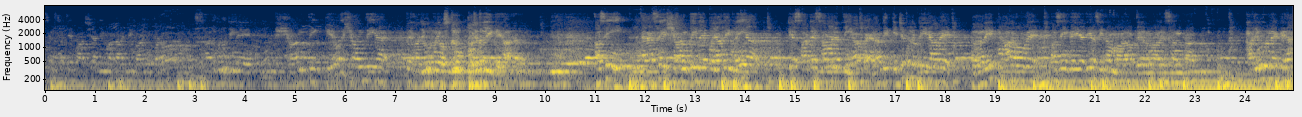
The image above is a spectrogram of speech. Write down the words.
ਸੱਚੇ ਪਾਤਸ਼ਾਹ ਜੀ ਮਹਾਰਾਜ ਦੀ ਬਾਣੀ ਪੜੋ ਸਤਿਗੁਰੂ ਜੀ ਨੇ ਸ਼ਾਂਤੀ, ਕੇਵਲ ਸ਼ਾਂਤੀ ਹੈ ਤੇ ਹਜੂਰ ਨੇ ਉਸ ਨੂੰ ਪੁਜਦਲੀ ਕਿਹਾ ਹੈ। ਅਸੀਂ ਐਸੇ ਸ਼ਾਂਤੀ ਦੇ ਪੁਜਾਰੀ ਨਹੀਂ ਆ ਕਿ ਸਾਡੇ ਸਾਹਮਣੇ ਧੀਆ ਭੈਣਾਂ ਦੀ ਇੱਜ਼ਤ ਲੁੱਟੀ ਜਾਵੇ ਗਰੀਬ ਮਾਰ ਹੋਵੇ। ਅਸੀਂ ਕਹੀਏ ਜੀ, ਅਸੀਂ ਤਾਂ ਮਾਰਾ ਫੇਰਨ ਵਾਲੇ ਸੰਤਾਂ। ਹਜੂਰ ਨੇ ਕਿਹਾ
